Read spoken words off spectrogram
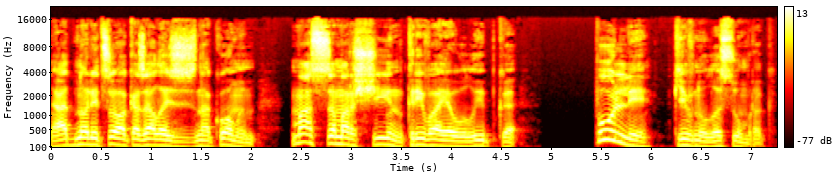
Одно лицо оказалось знакомым. Масса морщин, кривая улыбка. «Пулли!» — кивнула Сумрак.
